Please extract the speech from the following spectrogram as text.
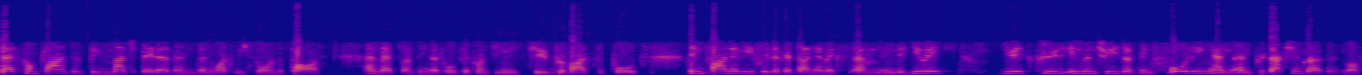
that compliance has been much better than, than what we saw in the past and that's something that also continues to provide support. Then finally, if we look at dynamics um, in the U.S., U.S. crude inventories have been falling and, and production growth has lost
